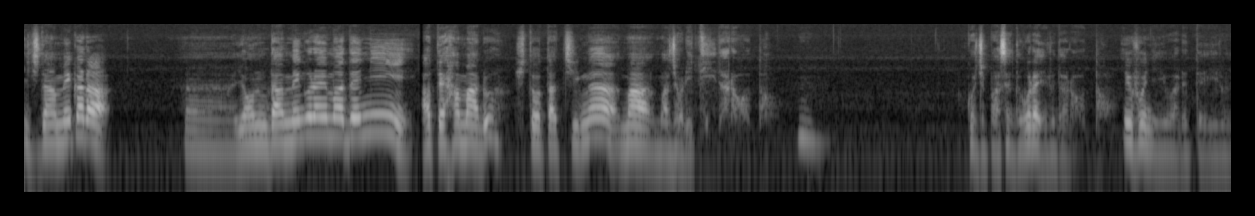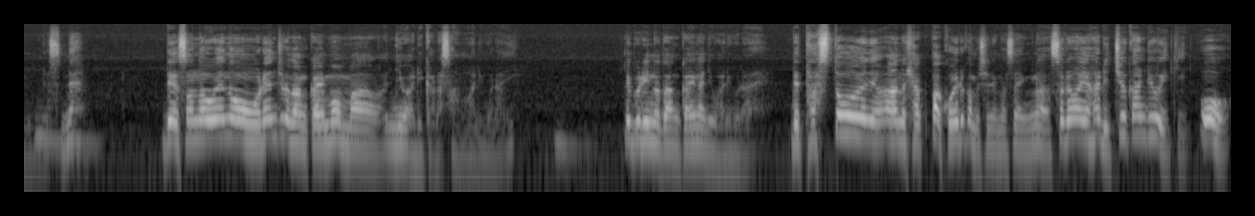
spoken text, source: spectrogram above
1段目からうん4段目ぐらいまでに当てはまる人たちがまあマジョリティだろうとうん50%ぐらいいるだろうというふうに言われているんですね。でその上のオレンジの段階もまあ2割から3割ぐらい。でグリーンの段階が2割ぐらい。で足すとあの100%超えるかもしれませんがそれはやはり中間領域を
